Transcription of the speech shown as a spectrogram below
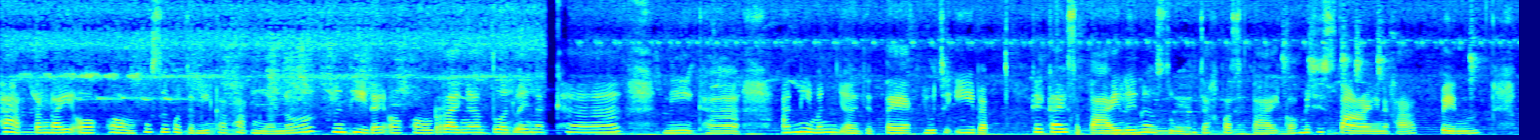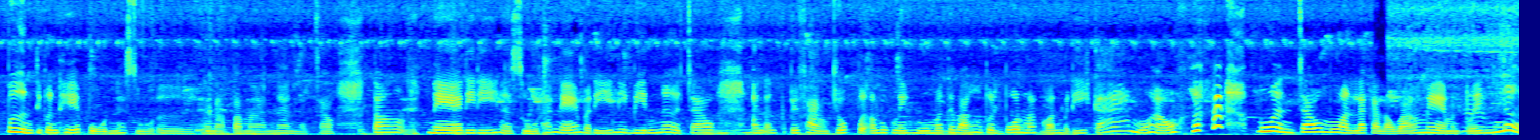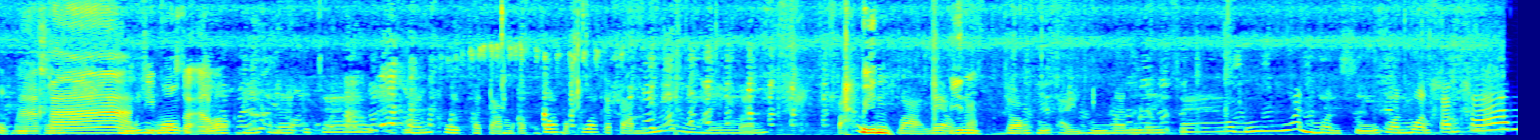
ภาคตั้งใดออกผ่องรู้สึกว่าจะมีกับภาคเหนือเนาะพื้นที่ได้ออกผ่องรายงานตัวด้วยนะคะ นี่ค่ะ อันนี้มันอ่อจะแตกอยูจะอีแบบ ใกล้ๆสไตล์เลยเนื้อะสูงจากว่าสไตล์ก็ไม่ใช่สไตล์นะคะ เป็นปืนที่เป็นเทปูนนะสูเออขนาดประมาณนั่นนะเจ้าต้องแหนดีๆนะสูถ้าแหนบดีนี่บินเนอะเจ้า อันนั้นก็ไปฝังจกเปิดเอาลูกในหูมาแต่ว่าเฮาเปิ้นโป้นมาก่อนบดีก้าหมูเฮาม่วนเจ้าม่วนแล้วก็ระวังแม่มันตัวเนิกมาค่ะหมูนี่กี่โมงก็เอารู้สึจะออกดีขนาดเด้อเจ้าร้านถูกประตำกับขั้วบักขั้วกระตำแม่แมงมัน ปะบินว่าแล้วบินกะจองหูไผ่หูมันเลยเจ้าม่วนม่วนสูงม่วนม่วนคันคัน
